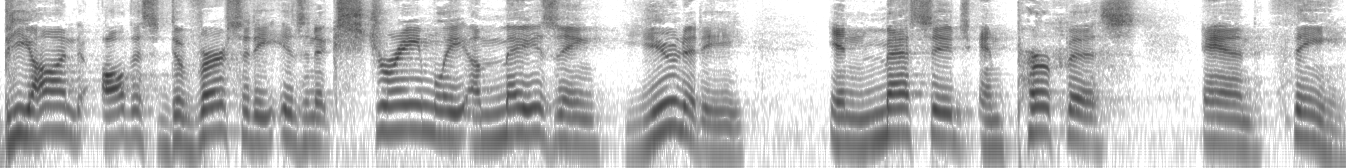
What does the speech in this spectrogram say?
beyond all this diversity is an extremely amazing unity in message and purpose and theme.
